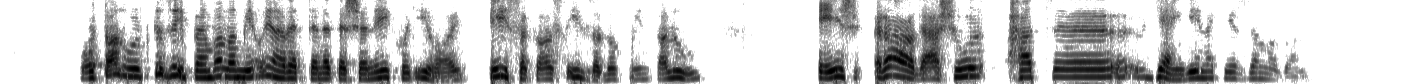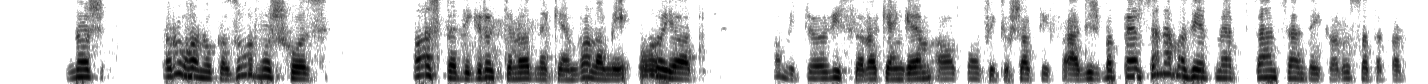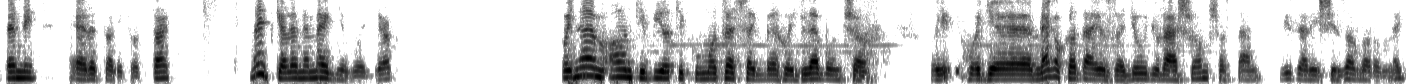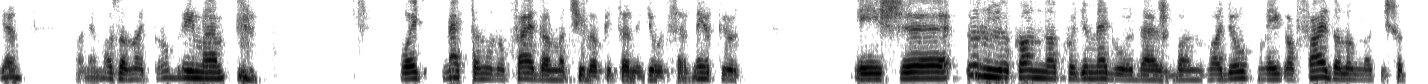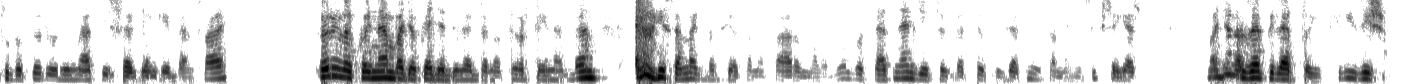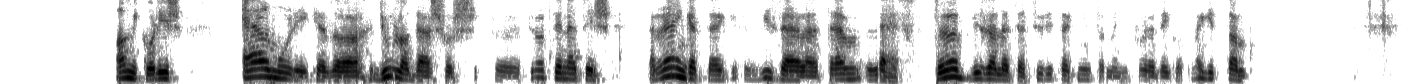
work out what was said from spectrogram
Ott alul középen valami olyan rettenetesen ég, hogy ihaj, éjszaka azt izzadok, mint a lú, és ráadásul hát gyengének érzem magam. Nos, rohanok az orvoshoz, az pedig rögtön ad nekem valami olyat, amitől visszarak engem a konfliktus aktív fázisba. Persze nem azért, mert szánt szándéka rosszat akar tenni, erre tanították, de itt kellene megnyugodjak, hogy nem antibiotikumot veszek be, hogy lebontsa, hogy, hogy megakadályozza a gyógyulásom, és aztán vizelési zavarom legyen, hanem az a nagy problémám, hogy megtanulok fájdalmat csillapítani gyógyszer nélkül, és örülök annak, hogy a megoldásban vagyok, még a fájdalomnak is, ha tudok örülni, már tízszer gyengébben fáj. Örülök, hogy nem vagyok egyedül ebben a történetben, hiszen megbeszéltem a párommal a dolgot, tehát nem gyűjtök be több vizet, mint amennyi szükséges. Majd jön az epileptoid krízis, amikor is elmúlik ez a gyulladásos történet, és rengeteg vizeletem lesz. Több vizeletet ürítek, mint amennyi folyadékot megittam.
